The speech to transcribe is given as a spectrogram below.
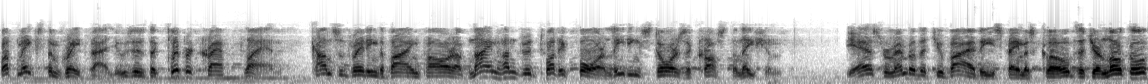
What makes them great values is the Clippercraft plan, concentrating the buying power of 924 leading stores across the nation. Yes, remember that you buy these famous clothes at your local,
